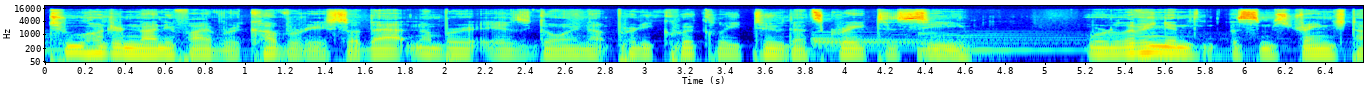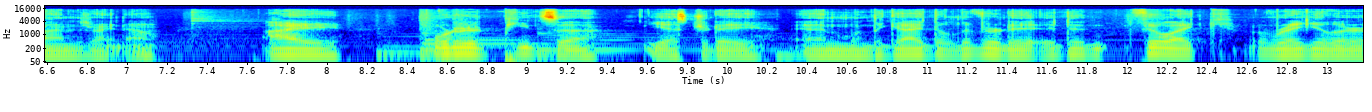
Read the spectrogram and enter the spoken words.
295 recoveries, so that number is going up pretty quickly too. That's great to see. We're living in some strange times right now. I ordered pizza yesterday, and when the guy delivered it, it didn't feel like a regular,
